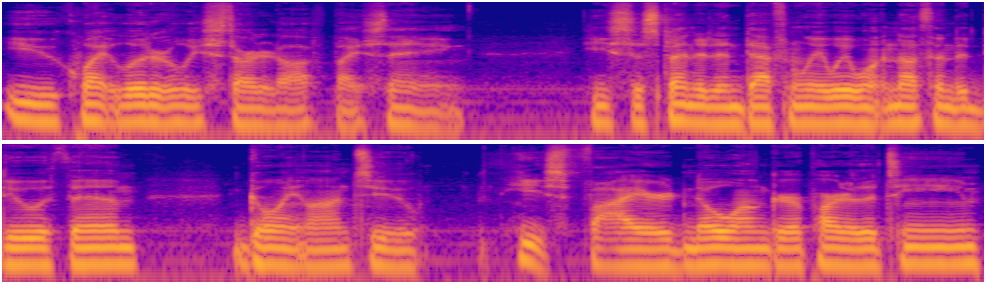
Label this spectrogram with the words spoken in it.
you quite literally started off by saying he's suspended indefinitely. We want nothing to do with him. Going on to he's fired, no longer a part of the team.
